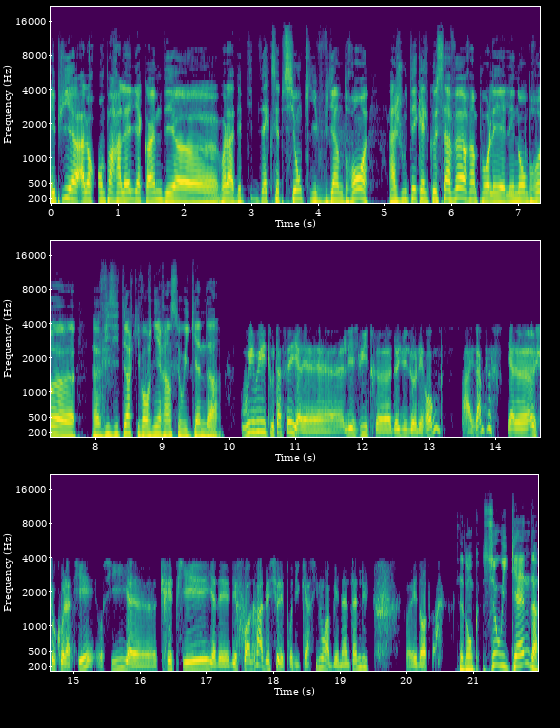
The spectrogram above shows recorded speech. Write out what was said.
Et puis, euh, alors, en parallèle, il y a quand même des, euh, voilà, des petites exceptions qui viendront ajouter quelques saveurs hein, pour les, nombreux euh, euh, visiteurs qui vont venir hein, ce week-end. Oui, oui, tout à fait. Il y a les, les huîtres de l'huile d'Oléron, par exemple. Il y a le, un chocolatier aussi, il y a le crépier, il y a des, des foie gras, bien sûr, des produits carcinois, bien entendu, et d'autres. C'est donc ce week-end.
